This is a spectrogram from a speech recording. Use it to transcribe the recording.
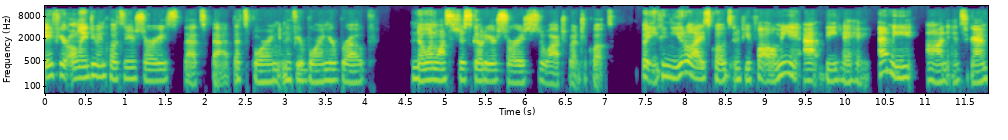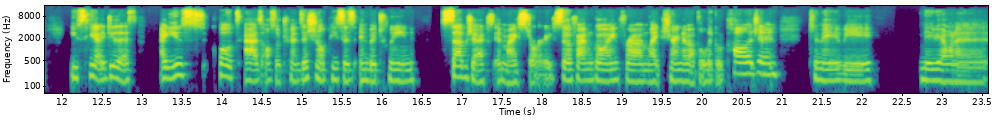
if you're only doing quotes in your stories, that's bad. That's boring. And if you're boring, you're broke. No one wants to just go to your stories to watch a bunch of quotes but you can utilize quotes. And if you follow me at the Hey Hey Emmy on Instagram, you see I do this. I use quotes as also transitional pieces in between subjects in my story. So if I'm going from like sharing about the liquid collagen to maybe, maybe I want to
